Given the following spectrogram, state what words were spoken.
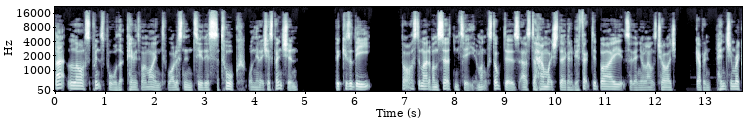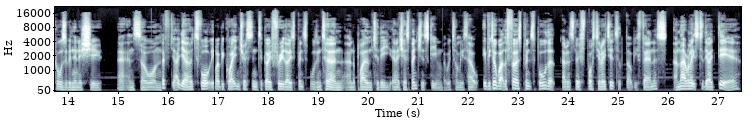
that last principle that came into my mind while listening to this talk on the NHS pension because of the vast amount of uncertainty amongst doctors as to how much they're going to be affected by. So, the annual allowance charge, gathering pension records have been an issue and so on. But yeah, yeah, I just thought it might be quite interesting to go through those principles in turn and apply them to the NHS pension scheme with Tommy's help. If we talk about the first principle that Adam Smith postulated, so that would be fairness. And that relates to the idea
